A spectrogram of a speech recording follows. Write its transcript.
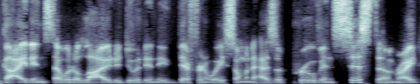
guidance that would allow you to do it in a different way. Someone that has a proven system, right?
